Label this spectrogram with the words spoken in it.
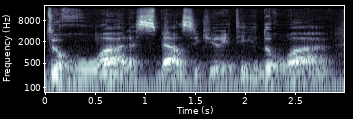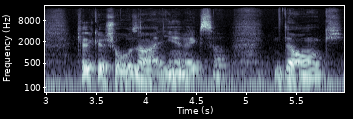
droit à la cybersécurité, droit à quelque chose en lien avec ça. Donc,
